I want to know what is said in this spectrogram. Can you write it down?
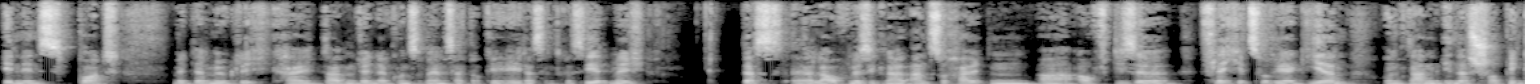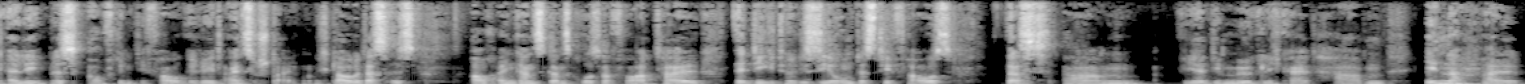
in den Spot mit der Möglichkeit dann, wenn der Konsument sagt, okay, hey, das interessiert mich, das äh, laufende Signal anzuhalten, äh, auf diese Fläche zu reagieren und dann in das Shopping-Erlebnis auf dem TV-Gerät einzusteigen. Und ich glaube, das ist auch ein ganz, ganz großer Vorteil der Digitalisierung des TVs, dass ähm, wir die Möglichkeit haben, innerhalb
